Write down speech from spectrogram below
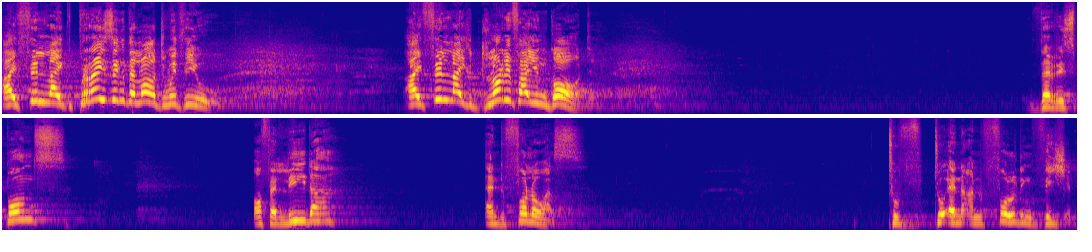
I feel like praising the Lord with you. I feel like glorifying God. The response of a leader and followers to, to an unfolding vision.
